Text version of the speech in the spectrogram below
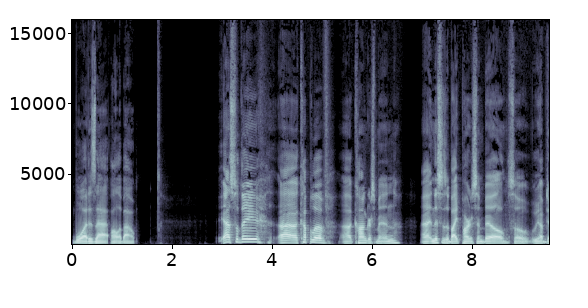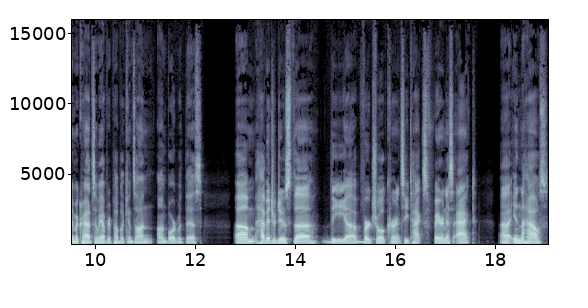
What is that all about? Yeah, so they, uh, a couple of uh, congressmen, uh, and this is a bipartisan bill, so we have Democrats and we have Republicans on on board with this. Um, have introduced the the uh, Virtual Currency Tax Fairness Act uh, in the House,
